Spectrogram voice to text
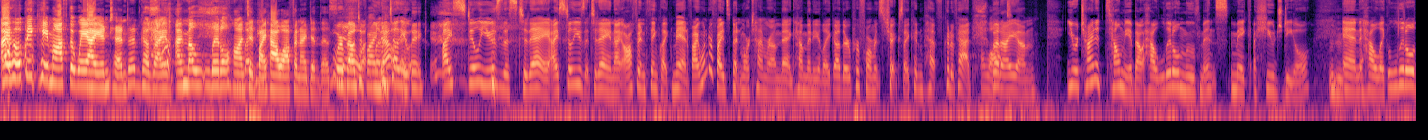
I hope it came off the way I intended because I'm a little haunted me- by how often I did this. We're about to find let me out. tell I you, think. I still use this today. I still use it today, and I often think like, man, if I wonder if I'd spent more time around Meg, how many like other performance tricks I could have could have had. lot. But I um, you were trying to tell me about how little movements make a huge deal, mm-hmm. and how like little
